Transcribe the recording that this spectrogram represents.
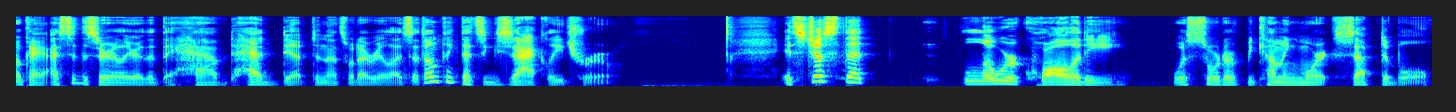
Okay, I said this earlier that they have had dipped, and that's what I realized. I don't think that's exactly true. It's just that lower quality was sort of becoming more acceptable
